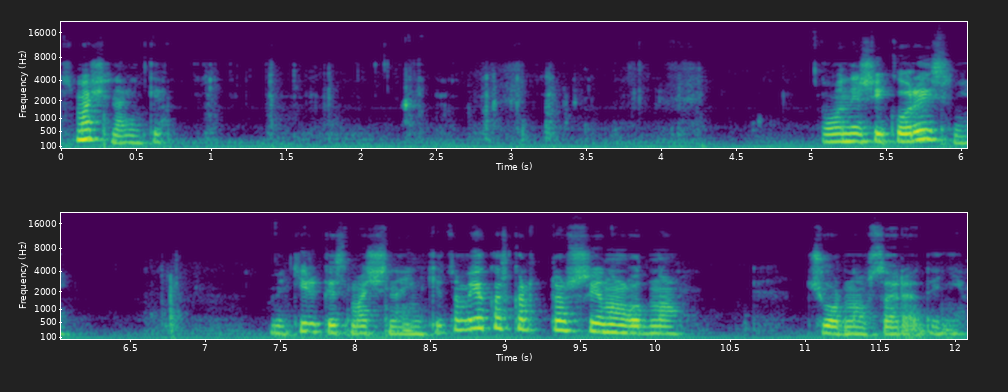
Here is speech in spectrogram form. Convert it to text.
Смачненькі. Вони ж і корисні, не тільки смачненькі. Там якась картошина одна чорна всередині.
